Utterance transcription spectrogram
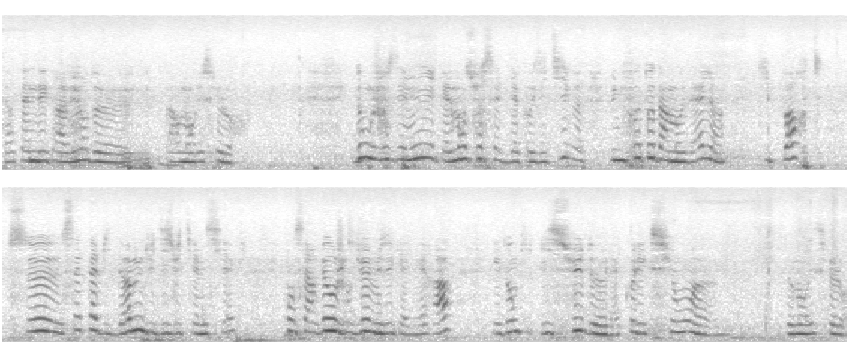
certaines des gravures de, par Maurice Leloir. Donc je vous ai mis également sur cette diapositive une photo d'un modèle qui porte ce, cet habit d'homme du XVIIIe siècle, conservé aujourd'hui au musée Galliera, et donc issu de la collection euh, de Maurice Leloir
